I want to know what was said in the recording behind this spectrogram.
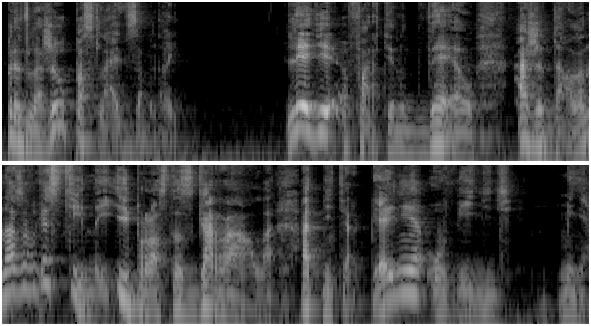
предложил послать за мной. Леди Фартингдейл ожидала нас в гостиной и просто сгорала от нетерпения увидеть меня.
